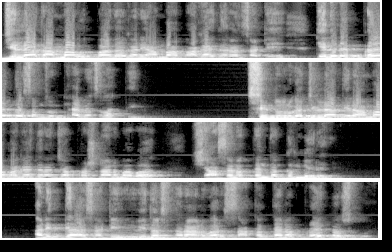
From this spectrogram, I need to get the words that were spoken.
जिल्ह्यात आंबा उत्पादक आणि आंबा बागायतदारांसाठी केलेले प्रयत्न समजून घ्यावेच लागतील. सिंधुदुर्ग जिल्ह्यातील आंबा बागायतदारांच्या प्रश्नांबाबत शासन अत्यंत गंभीर आहे. आणि त्यासाठी विविध स्तरांवर सातत्यानं प्रयत्न सुरू आहेत.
